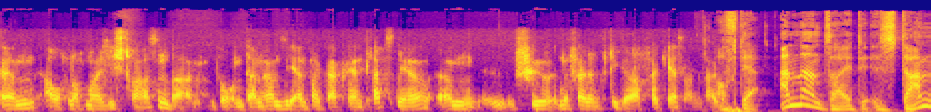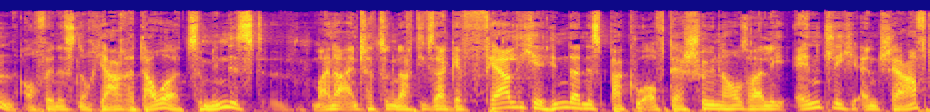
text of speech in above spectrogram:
ähm, auch nochmal die Straßenbahn. So, und dann haben sie einfach gar keinen Platz mehr ähm, für eine vernünftige Radverkehrsanlage. Auf der anderen Seite ist dann, auch wenn es noch Jahre dauert, zumindest meiner Einschätzung nach dieser gefährliche Hindernisparcours auf der Schönhauser endlich entschärft.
